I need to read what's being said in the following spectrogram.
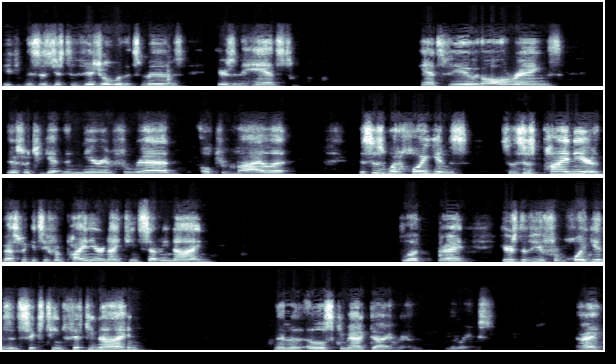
Can, this is just a visual with its moons. Here's enhanced enhanced view with all the rings. There's what you get in the near infrared, ultraviolet. This is what Huygens so this is Pioneer, the best we can see from Pioneer in 1979. Look, right? Here's the view from Huygens in 1659. Then a, a little schematic diagram of the rings. All right?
